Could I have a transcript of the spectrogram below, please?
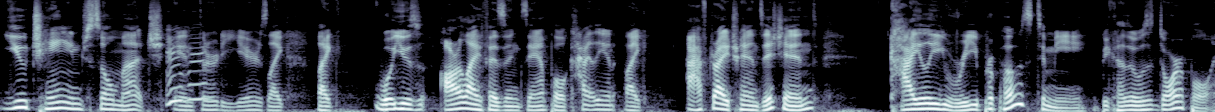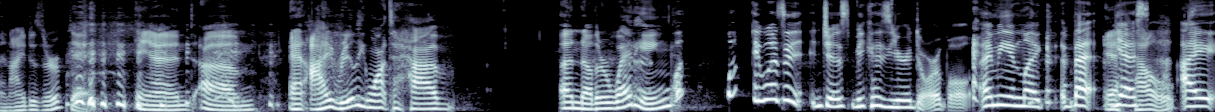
you change so much in mm-hmm. 30 years. Like, like we'll use our life as an example. Kylie and like after I transitioned, Kylie re-proposed to me because it was adorable and I deserved it. and um and I really want to have another wedding. It wasn't just because you're adorable. I mean, like that. It yes, helps. I,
